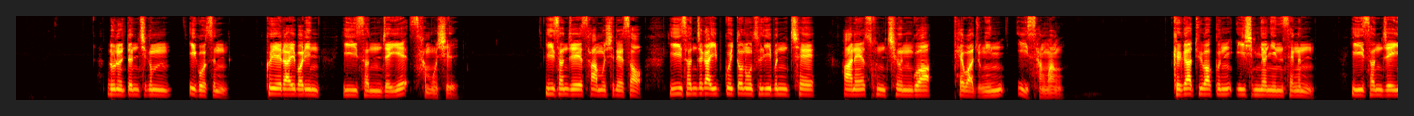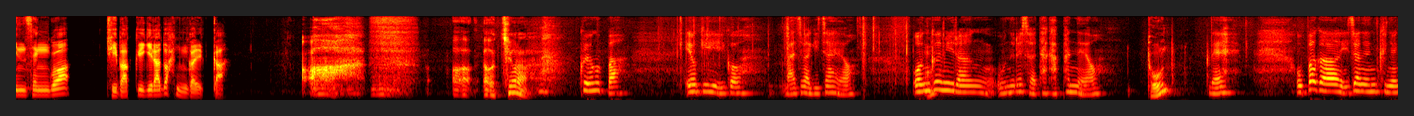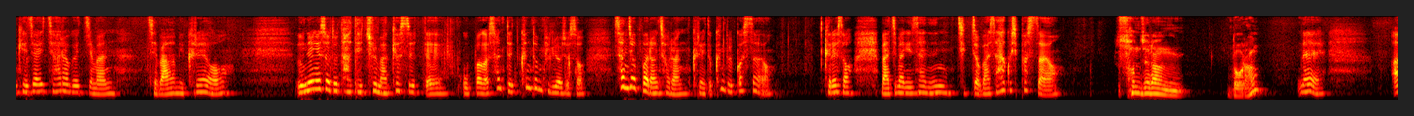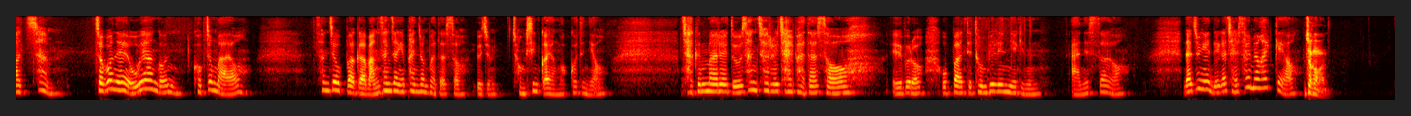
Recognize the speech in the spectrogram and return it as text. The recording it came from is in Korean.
눈을 뜬 지금 이곳은 그의 라이벌인 이선재의 사무실. 이선재의 사무실에서 이선재가 입고 있던 옷을 입은 채 아내 손채은과 대화 중인 이 상황. 그가 뒤바꾼 20년 인생은 이선재 인생과 뒤바뀌기라도 한 걸까? 아, 어, 어 채연아. 고영 오빠, 여기 이거 마지막 이자예요. 원금이랑 오늘에서야 다 갚았네요. 돈? 네. 오빠가 이자는 그냥 계좌이체 하라고 했지만 제 마음이 그래요. 은행에서도 다 대출 막혔을 때 오빠가 선뜻 큰 돈 빌려줘서 선재 오빠랑 저랑 그래도 큰 불 껐어요. 그래서 마지막 인사는 직접 와서 하고 싶었어요. 선재랑 너랑? 네. 아, 참. 저번에 오해한 건 걱정 마요. 선재 오빠가 망상장애 판정받아서 요즘 정신과 약 먹거든요. 작은 말에도 상처를 잘 받아서 일부러 오빠한테 돈 빌리는 얘기는 안 했어요. 나중에 내가 잘 설명할게요. 잠깐만.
